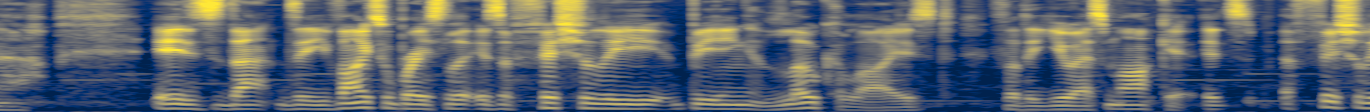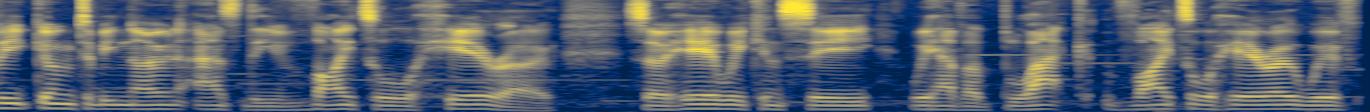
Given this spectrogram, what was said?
Ah, is that the Vital Bracelet is officially being localized for the US market. It's officially going to be known as the Vital Hero. So here we can see we have a black Vital Hero with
